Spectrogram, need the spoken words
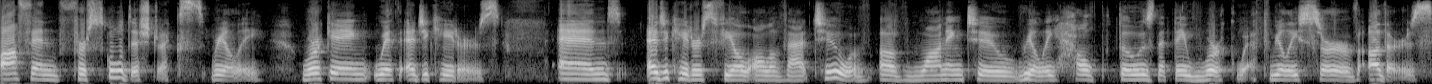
often for school districts, really, working with educators. And educators feel all of that too, of, of wanting to really help those that they work with, really serve others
